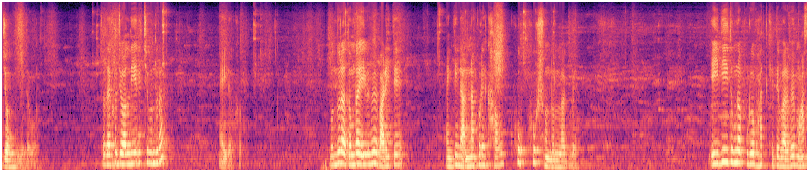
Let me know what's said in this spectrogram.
জল দিয়ে দেবো। তো দেখো, জল দিয়ে দিচ্ছি বন্ধুরা। এই দেখো। বন্ধুরা, তোমরা এইভাবে বাড়িতে একদিন রান্না করে খাও, খুব খুব সুন্দর লাগবে। এই দিয়েই তোমরা পুরো ভাত খেতে পারবে, মাছ,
